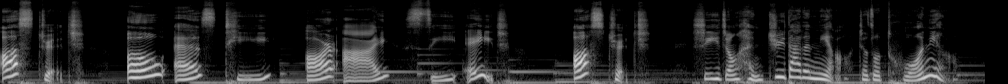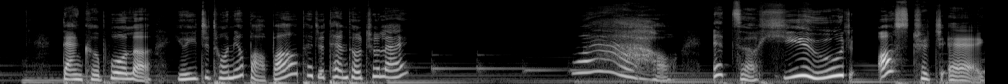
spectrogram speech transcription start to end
Ostrich, O S T R I C H. Ostrich 是一种很巨大的鸟，叫做鸵鸟。蛋壳破了，有一只鸵鸟宝宝，它就探头出来。Wow, it's a huge ostrich egg,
